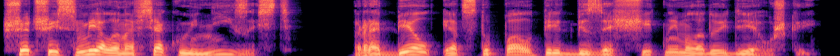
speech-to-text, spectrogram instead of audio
шедший смело на всякую низость, робел и отступал перед беззащитной молодой девушкой.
